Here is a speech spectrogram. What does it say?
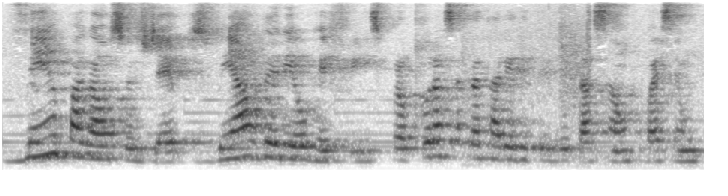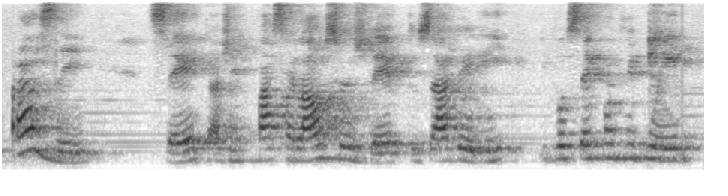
venha pagar os seus débitos, venha aderir ao Refis, procura a Secretaria de Tributação, que vai ser um prazer, certo? A gente parcelar os seus débitos, aderir e você contribuir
